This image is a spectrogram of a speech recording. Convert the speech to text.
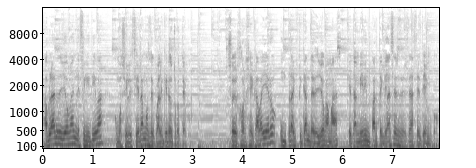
Hablar de yoga en definitiva como si lo hiciéramos de cualquier otro tema. Soy Jorge Caballero, un practicante de yoga más que también imparte clases desde hace tiempo.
